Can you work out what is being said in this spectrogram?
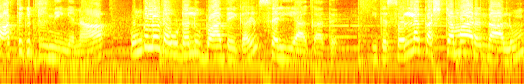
பார்த்துக்கிட்டு இருந்தீங்கன்னா உங்களோட உடல் உபாதைகள் சரியாகாது. இதை சொல்ல கஷ்டமா இருந்தாலும்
